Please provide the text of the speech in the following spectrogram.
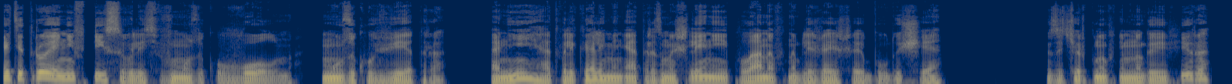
Эти трое не вписывались в музыку волн, музыку ветра. Они отвлекали меня от размышлений и планов на ближайшее будущее. Зачерпнув немного эфира,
